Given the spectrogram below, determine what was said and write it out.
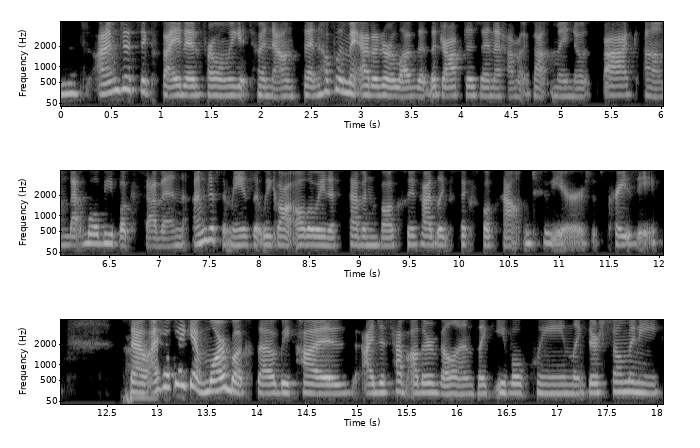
okay. I'm just excited for when we get to announce it. And hopefully my editor loves it. The draft is in. I haven't gotten my notes back. Um, that will be book seven. I'm just amazed that we got all the way to seven books. We've had like six books out in two years. It's crazy. So I hope I get more books though, because I just have other villains like Evil Queen. Like there's so many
